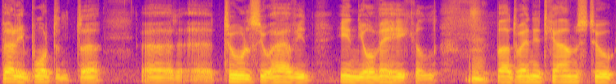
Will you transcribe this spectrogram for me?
very important uh, uh, uh, tools you have in in your vehicle. Mm. But when it comes to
